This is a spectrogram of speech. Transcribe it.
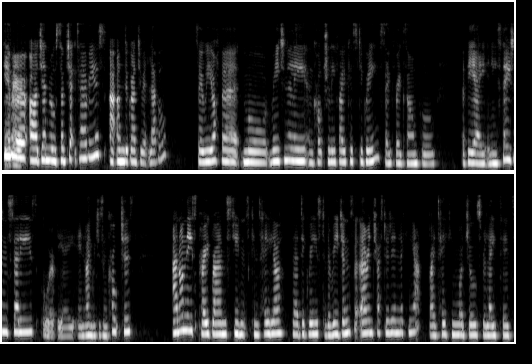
Here are our general subject areas at undergraduate level. So we offer more regionally and culturally focused degrees. So for example, a BA in East Asian Studies or a BA in Languages and Cultures and on these programs, students can tailor their degrees to the regions that they're interested in looking at by taking modules related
